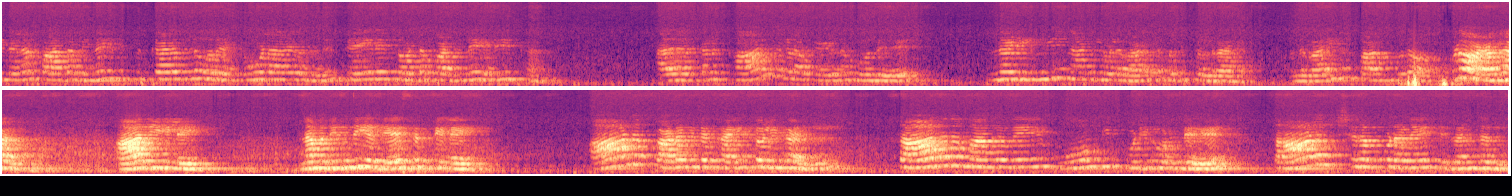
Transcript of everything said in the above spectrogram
இதெல்லாம் பார்த்தோம் அப்படின்னா இது பிற்காலத்துல ஒரு நூலாவே வந்தது. தேயிலை தோட்டப்பாட்டுல எழுதியிருக்காங்க. அதற்கான காரணங்கள் அவங்க எழுதும்போது முன்னாடி இந்திய நாட்டில் உள்ள வளத்தை பத்தி சொல்றாங்க. அந்த வரிகள் பார்க்கும்போது அவ்வளோ அழகா இருக்கும். ஆதியிலே நமது இந்திய தேசத்திலே ஆன பலவித கைத்தொழில்கள் சாதனமாகவே ஓங்கி குடிகொண்டு தாழ சிறப்புடனே திகழ்ந்தது.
